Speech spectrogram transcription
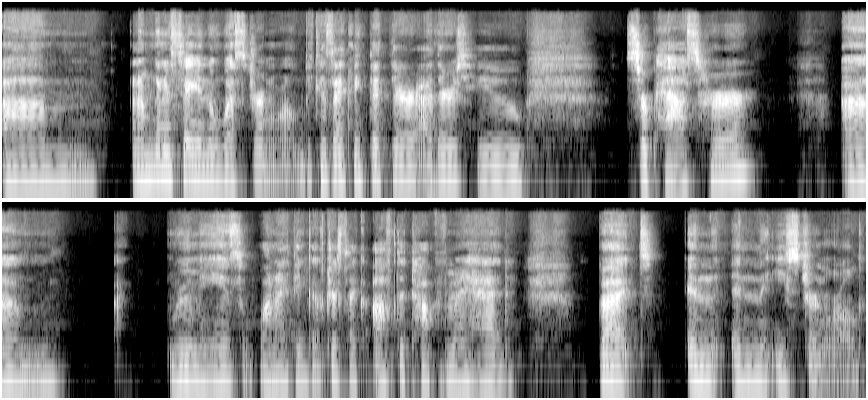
um, and I'm going to say in the Western world, because I think that there are others who surpass her. Um, Rumi is one I think of just like off the top of my head, but in in the Eastern world,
